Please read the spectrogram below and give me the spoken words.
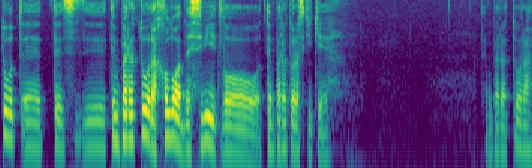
тут е, с- е, температура, холодне світло, температура скільки? Температура.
